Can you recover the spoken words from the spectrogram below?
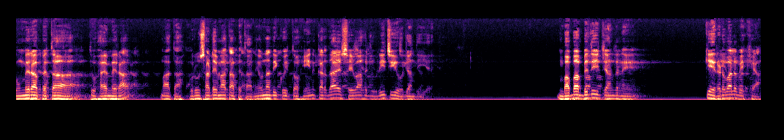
ਤੂੰ ਮੇਰਾ ਪਿਤਾ, ਤੂੰ ਹੈ ਮੇਰਾ ਮਾਤਾ। ਗੁਰੂ ਸਾਡੇ ਮਾਤਾ ਪਿਤਾ ਨੇ ਉਹਨਾਂ ਦੀ ਕੋਈ ਤੋਹੀਨ ਕਰਦਾ ਹੈ ਸੇਵਾ ਹਜ਼ੂਰੀ 'ਚ ਹੀ ਹੋ ਜਾਂਦੀ ਹੈ। ਬਾਬਾ ਬਿਧੀ ਚੰਦ ਨੇ ਘੇਰੜ ਵੱਲ ਵੇਖਿਆ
